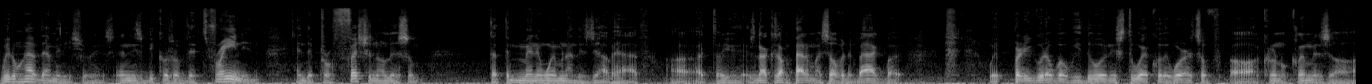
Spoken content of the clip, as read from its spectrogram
we don't have that many shootings, and it's because of the training and the professionalism that the men and women on this job have. Uh, I tell you, it's not because I'm patting myself in the back, but we're pretty good at what we do, and it's to echo the words of uh, Colonel Clements. Uh,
